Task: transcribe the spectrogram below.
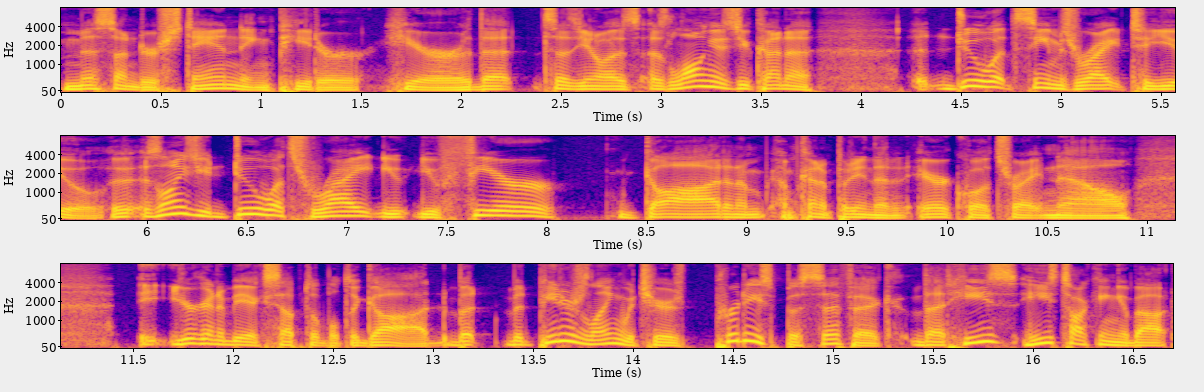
misunderstanding Peter here that says, you know, as, as long as you kind of do what seems right to you, as long as you do what's right, you, you fear God, and I'm, I'm kind of putting that in air quotes right now, you're going to be acceptable to God. But but Peter's language here is pretty specific that he's he's talking about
